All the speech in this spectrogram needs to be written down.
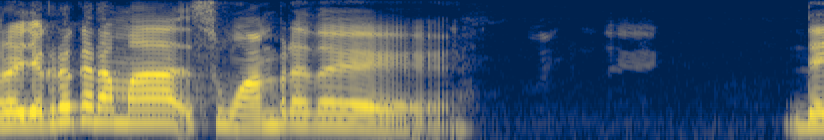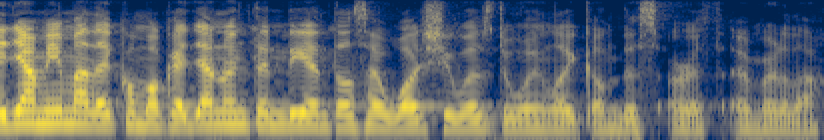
pero yo creo que era más su hambre de. de ella misma, de como que ella no entendía entonces what she was doing like on this earth, en verdad.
